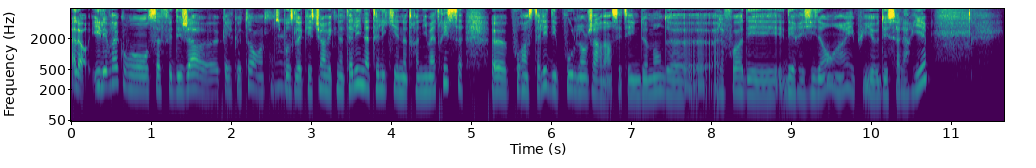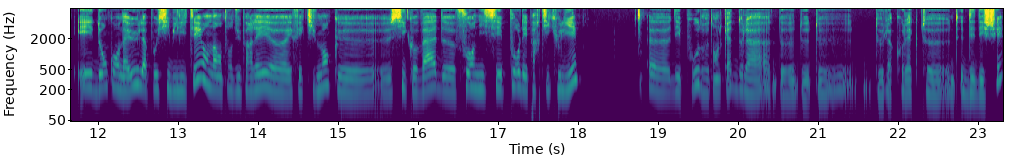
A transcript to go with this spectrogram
Alors, il est vrai qu'on ça fait déjà euh, quelques temps hein, qu'on se pose la question avec Nathalie, Nathalie qui est notre animatrice, euh, pour installer des poules dans le jardin. C'était une demande à la fois des, résidents hein, et puis des salariés. Et donc, on a eu la possibilité, on a entendu parler effectivement que Sicovad fournissait pour les particuliers des poudres dans le cadre de la, de, de la collecte des déchets.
